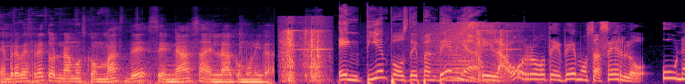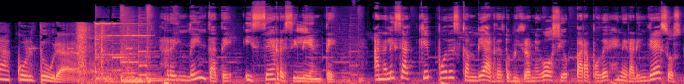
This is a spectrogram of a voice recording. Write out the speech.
En breve retornamos con más de Cenaza en la comunidad. En tiempos de pandemia, el ahorro debemos hacerlo una cultura. Reinvéntate y sé resiliente. Analiza qué puedes cambiar de tu micronegocio para poder generar ingresos,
